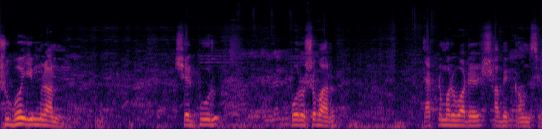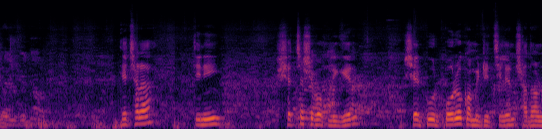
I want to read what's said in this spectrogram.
শুভ ইমরান, শেরপুর পৌরসভার এক নম্বর ওয়ার্ডের সাবেক কাউন্সিলর। এছাড়া তিনি স্বেচ্ছাসেবক লীগের শেরপুর পৌর কমিটির ছিলেন সাধারণ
